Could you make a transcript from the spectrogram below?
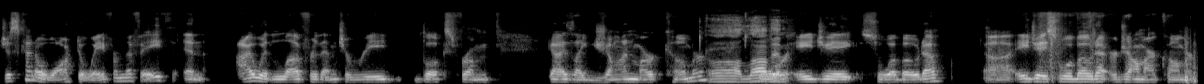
just kind of walked away from the faith. And I would love for them to read books from guys like John Mark Comer oh, love or him. AJ Swoboda uh, AJ Swoboda or John Mark Comer.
